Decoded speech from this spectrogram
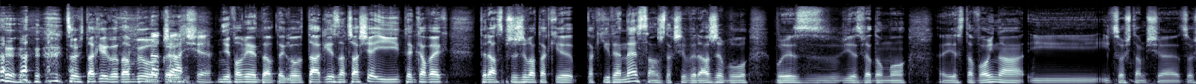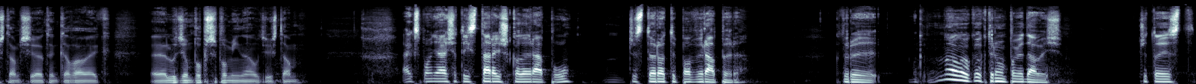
coś takiego tam było. Na czasie. Nie pamiętam tego. Tak, jest na czasie i ten kawałek teraz przeżywa takie, taki renesans, że tak się wyrażę, bo, bo jest, jest wiadomo, jest ta wojna i, i coś, tam się, coś tam się ten kawałek e, ludziom poprzypominał gdzieś tam. A Jak wspomniałeś o tej starej szkole rapu, czy stereotypowy raper, który, no, o którym opowiadałeś, czy to jest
